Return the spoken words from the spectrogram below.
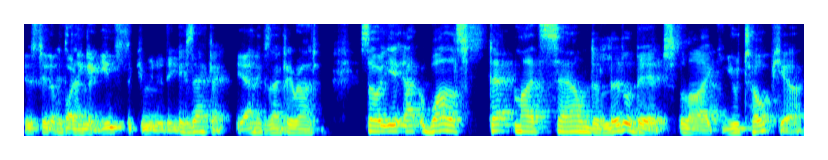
instead of fighting against the community. Exactly. Yeah. Exactly right. So, yeah, whilst that might sound a little bit like utopia,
